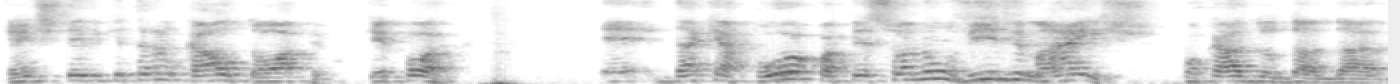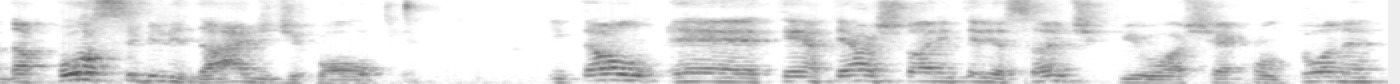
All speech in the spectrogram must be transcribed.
que a gente teve que trancar o tópico. Porque, pô, é, daqui a pouco a pessoa não vive mais por causa do, da, da, da, possibilidade de golpe. Então, é, tem até uma história interessante que o Axé contou, né?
